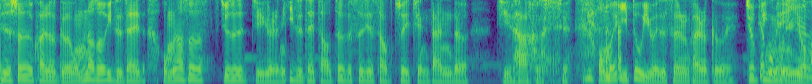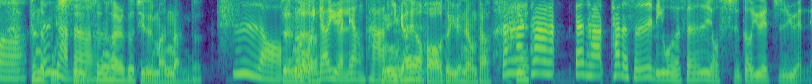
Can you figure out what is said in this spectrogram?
实生日快乐歌，我们那时候一直在，我们那时候就是几个人一直在找这个世界上最简单的。吉他和弦，我们一度以为是生日快乐歌，哎，就并没有，真的不是。生日快乐歌其实蛮难的，是哦，真的，所以我应该原谅他，你应该要好好的原谅他。但他他但他他的生日离我的生日有十个月之远呢，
